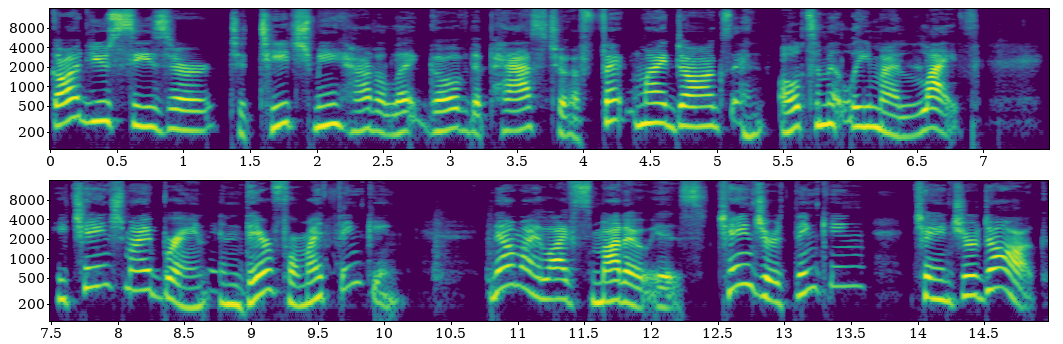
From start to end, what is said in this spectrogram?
God used Cesar to teach me how to let go of the past to affect my dogs and ultimately my life. He changed my brain and therefore my thinking. Now my life's motto is change your thinking, change your dog.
